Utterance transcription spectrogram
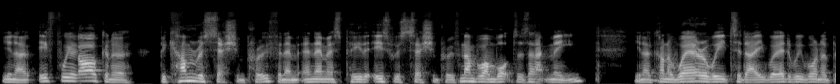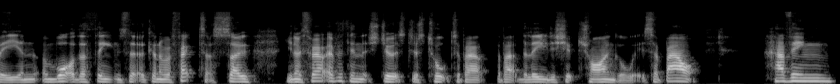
you know, if we are going to become recession proof and an MSP that is recession proof, number one, what does that mean? You know, kind of where are we today? Where do we want to be? And, and what are the things that are going to affect us? So, you know, throughout everything that Stuart's just talked about, about the leadership triangle, it's about having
